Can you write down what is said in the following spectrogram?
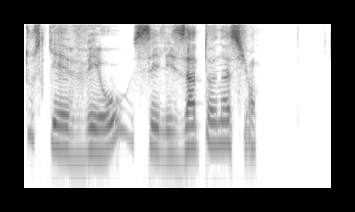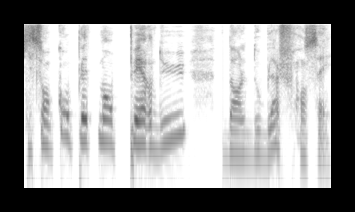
tout ce qui est VO, c'est les intonations qui sont complètement perdues dans le doublage français.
